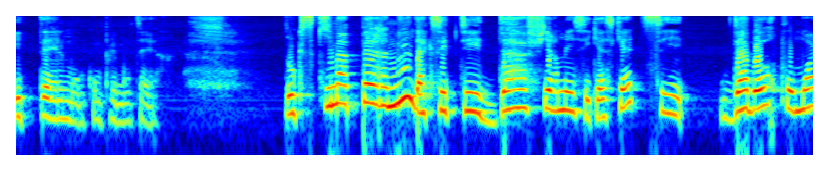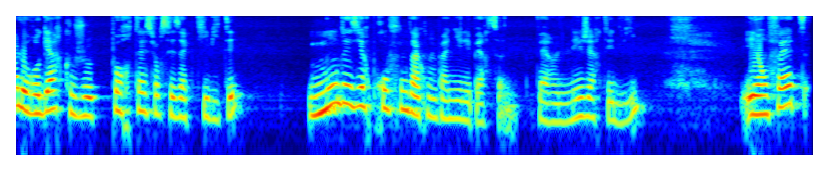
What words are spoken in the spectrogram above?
et tellement complémentaires. Donc ce qui m'a permis d'accepter, d'affirmer ces casquettes, c'est d'abord pour moi le regard que je portais sur ces activités, mon désir profond d'accompagner les personnes vers une légèreté de vie. Et en fait,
